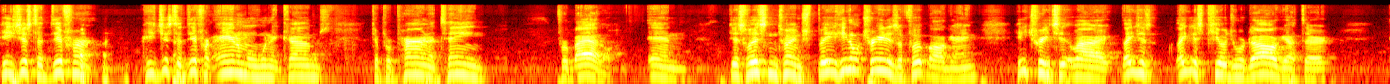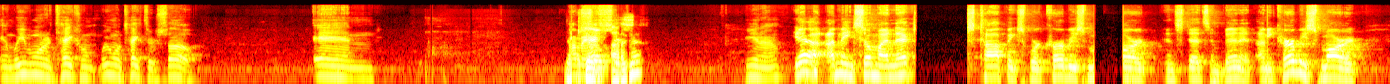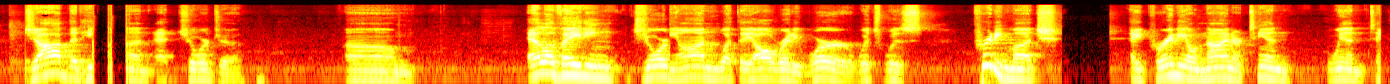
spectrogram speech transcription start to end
he's just a different he's just a different animal when it comes to preparing a team for battle and just listen to him speak he don't treat it as a football game he treats it like they just they just killed your dog out there and we want to take them we want to take their soul and I mean, killed just- you know Yeah, I mean, so my next topics were Kirby Smart and Stetson Bennett. I mean, Kirby Smart job that he done at Georgia, um, elevating Georgia beyond what they already were, which was pretty much a perennial nine or ten win team.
